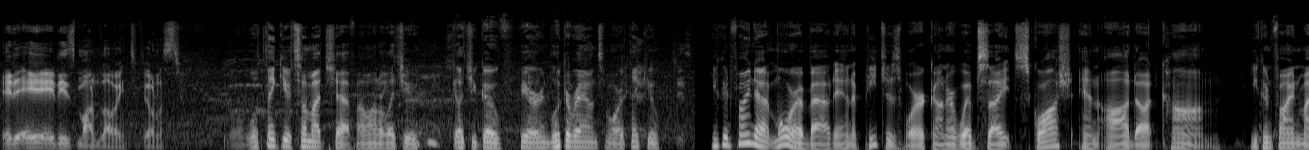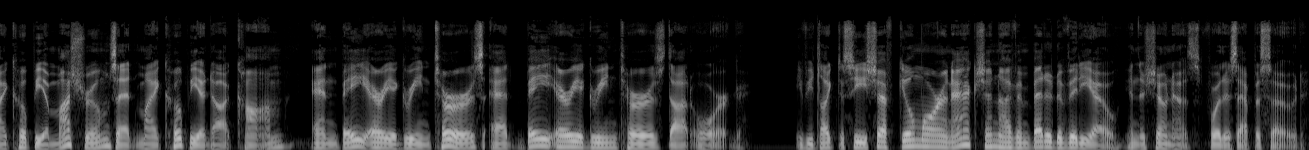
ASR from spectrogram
it, it, it is mind blowing to be honest. Well, thank you so much, Chef. I want to let you let you go here and look around some more. Thank you. Cheers. You can find out more about Anna Peach's work on her website, squashandawe.com. You can find Mycopia mushrooms at mycopia.com and Bay Area Green Tours at bayareagreentours.org. If you'd like to see Chef Gilmore in action, I've embedded a video in the show notes for this episode.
